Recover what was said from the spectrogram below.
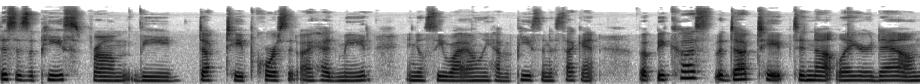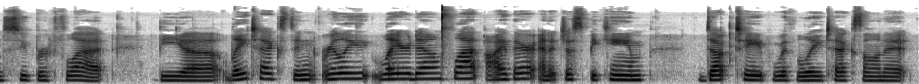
This is a piece from the duct tape corset I had made, and you'll see why I only have a piece in a second. But because the duct tape did not layer down super flat, the uh, latex didn't really layer down flat either, and it just became duct tape with latex on it,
